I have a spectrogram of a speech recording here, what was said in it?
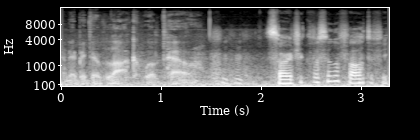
and a bit of luck will tell. Sorte que você não falta, fi.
